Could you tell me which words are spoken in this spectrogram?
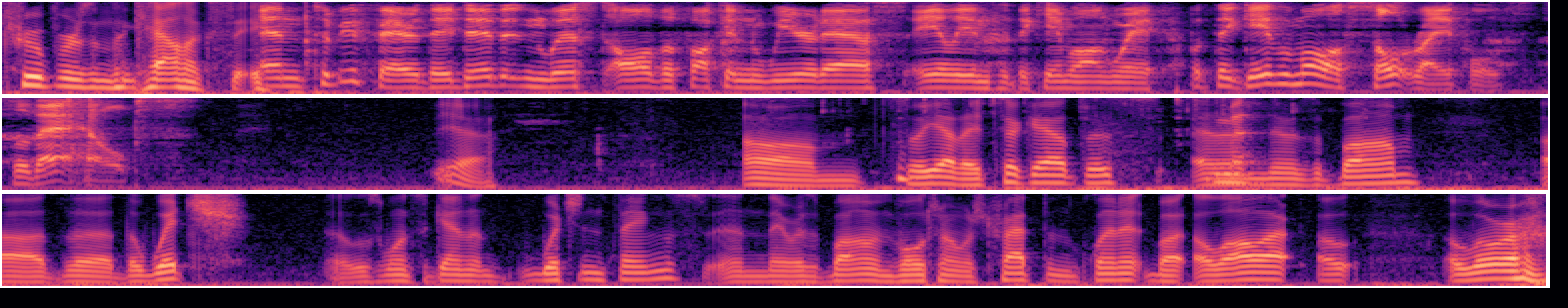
troopers in the galaxy. And to be fair, they did enlist all the fucking weird ass aliens that they came a long way, but they gave them all assault rifles, so that helps. Yeah. Um. So yeah, they took out this, and then there was a bomb. Uh, the the witch it was once again witching things, and there was a bomb, and Voltron was trapped in the planet. But Allura, Al- Allura,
